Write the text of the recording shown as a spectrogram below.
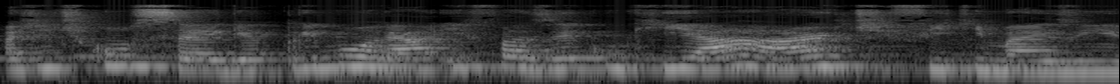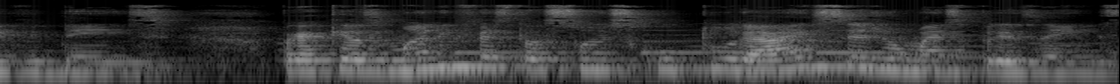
a gente consegue aprimorar e fazer com que a arte fique mais em evidência, para que as manifestações culturais sejam mais presentes,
